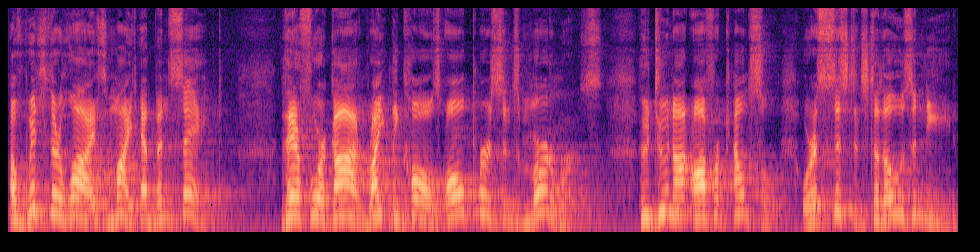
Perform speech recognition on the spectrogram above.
of which their lives might have been saved. Therefore, God rightly calls all persons murderers who do not offer counsel or assistance to those in need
